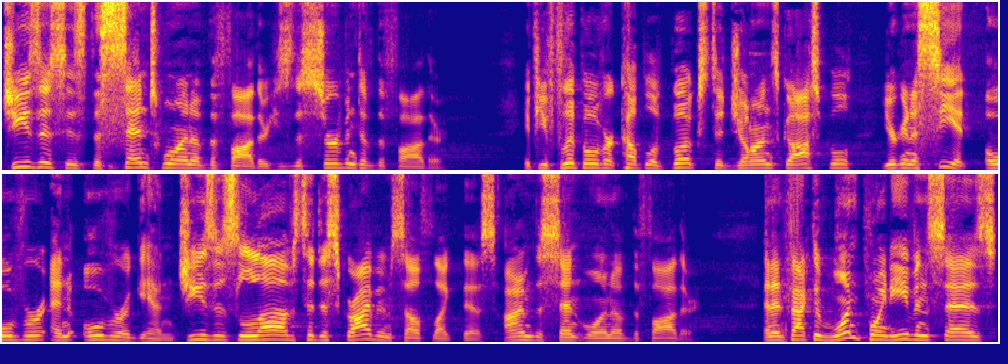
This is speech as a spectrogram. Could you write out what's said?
Jesus is the sent one of the Father, He's the servant of the Father. If you flip over a couple of books to John's Gospel, you're going to see it over and over again. Jesus loves to describe himself like this I'm the sent one of the Father. And in fact, at one point, he even says,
